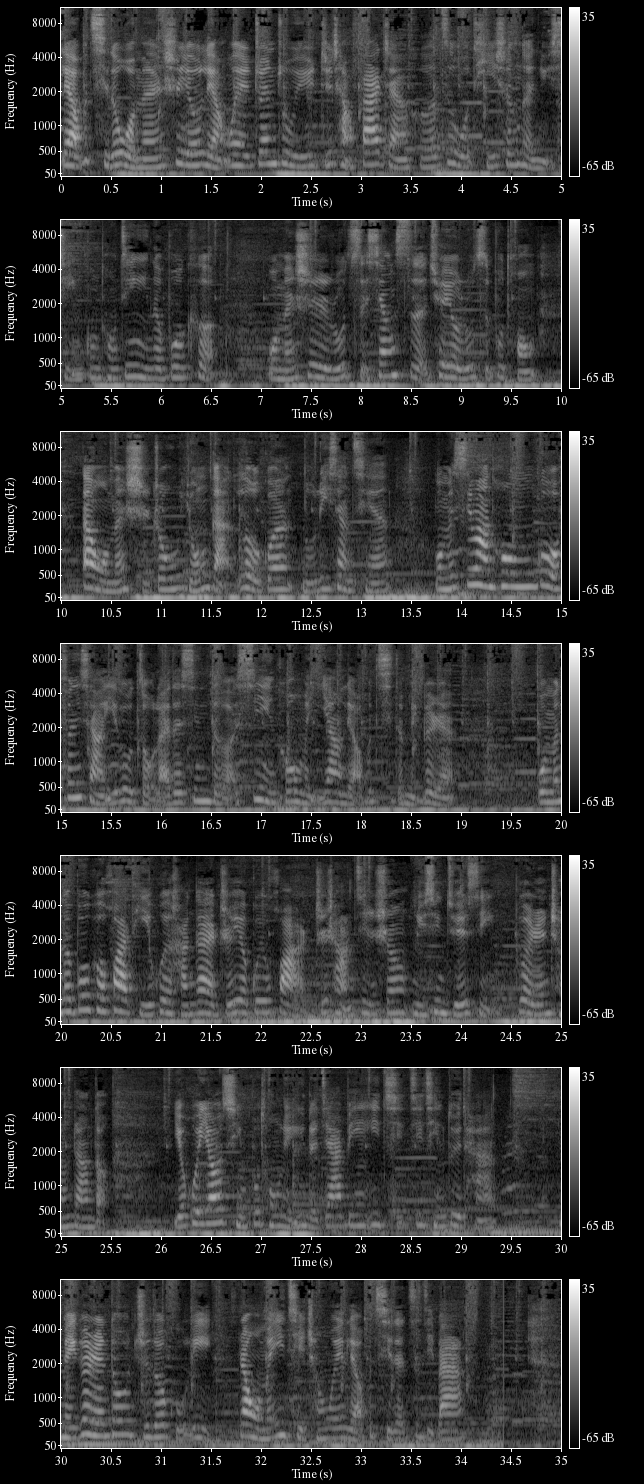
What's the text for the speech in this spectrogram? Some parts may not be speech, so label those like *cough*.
了不起的我们是由两位专注于职场发展和自我提升的女性共同经营的播客。我们是如此相似，却又如此不同，但我们始终勇敢、乐观、努力向前。我们希望通过分享一路走来的心得，吸引和我们一样了不起的每个人。我们的播客话题会涵盖职业规划、职场晋升、女性觉醒、个人成长等，也会邀请不同领域的嘉宾一起激情对谈。每个人都值得鼓励，让我们一起成为了不起的自己吧。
